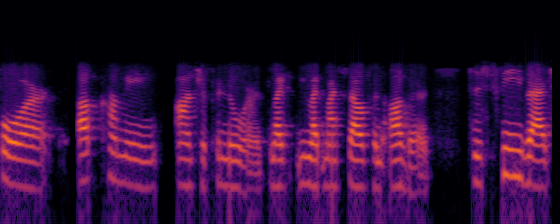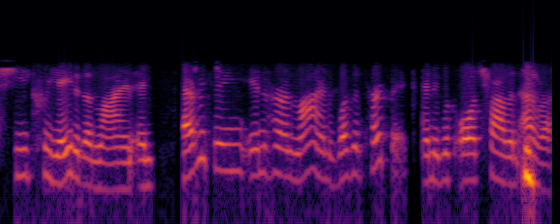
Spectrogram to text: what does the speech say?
for upcoming entrepreneurs like like myself and others to see that she created a line and everything in her line wasn't perfect and it was all trial and error.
